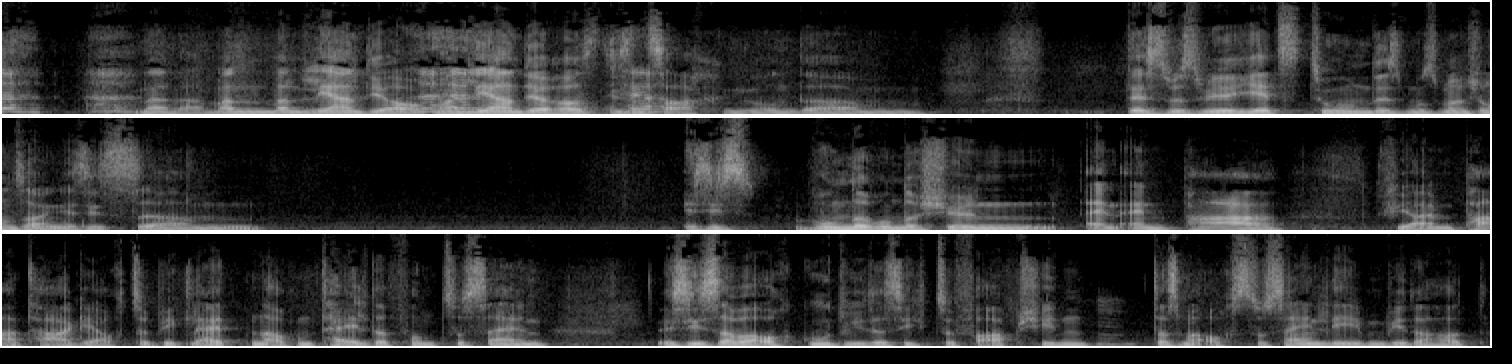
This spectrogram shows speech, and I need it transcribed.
nein, nein, man, man lernt ja auch, man lernt ja auch aus diesen ja. Sachen. Und ähm, das, was wir jetzt tun, das muss man schon sagen, es ist, ähm, es ist wunder, wunderschön, ein, ein Paar für ein paar Tage auch zu begleiten, auch ein Teil davon zu sein. Es ist aber auch gut, wieder sich zu verabschieden, mhm. dass man auch so sein Leben wieder hat.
